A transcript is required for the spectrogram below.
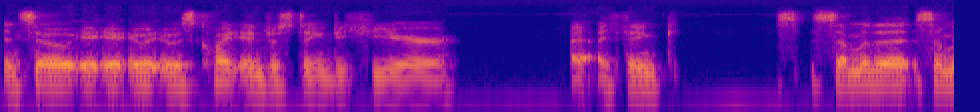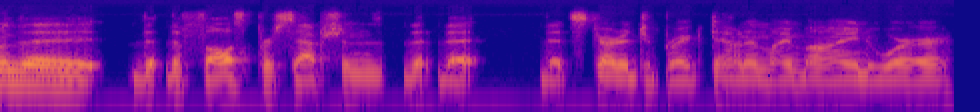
and so it, it, was quite interesting to hear I, I, think some of the some of the, the, the false perceptions that, that that started to break down in my mind were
